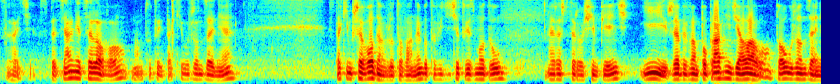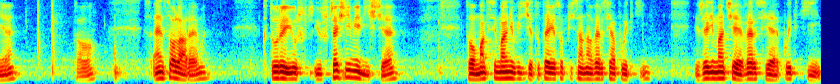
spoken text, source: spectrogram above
Słuchajcie, specjalnie celowo mam tutaj takie urządzenie z takim przewodem wlutowanym, bo tu widzicie, tu jest moduł RS485 i żeby Wam poprawnie działało to urządzenie, to z Ensolarem, który już, już wcześniej mieliście, to maksymalnie widzicie, tutaj jest opisana wersja płytki. Jeżeli macie wersję płytki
